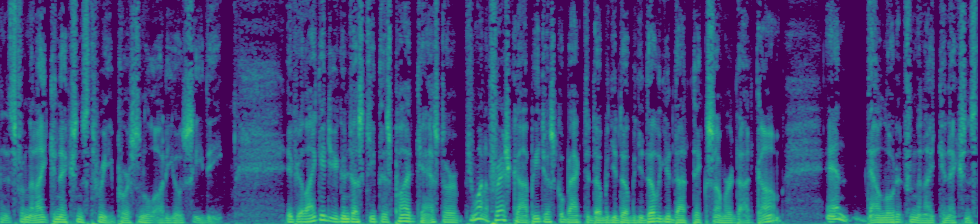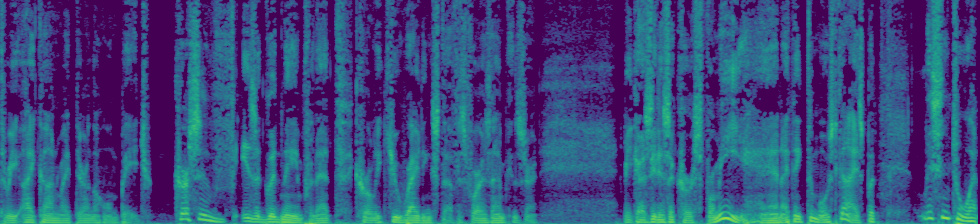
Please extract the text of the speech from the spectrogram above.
and it's from the Night Connections 3 personal audio CD. If you like it, you can just keep this podcast, or if you want a fresh copy, just go back to www.dicksummer.com and download it from the Night Connections 3 icon right there on the home page. Cursive is a good name for that curly Q writing stuff, as far as I'm concerned, because it is a curse for me, and I think to most guys. But listen to what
